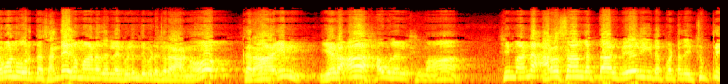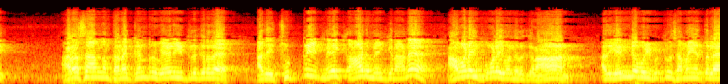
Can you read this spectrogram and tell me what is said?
எவன் ஒருத்தன் சந்தேகமானதில் விழுந்து விடுகிறானோ கராயின் ஹவுலல் ஹிமா. ஹிமான்னா அரசாங்கத்தால் வேலியிடப்பட்டதை சுற்றி. அரசாங்கம் தனக்கென்று வேலியிட்டு இருக்கிறத அதை சுற்றி மேய் ஆடு மேய்க்கிறானே அவனை போல இவன் இருக்கிறான். அது எங்க போய் விட்டு சமயத்தில்?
